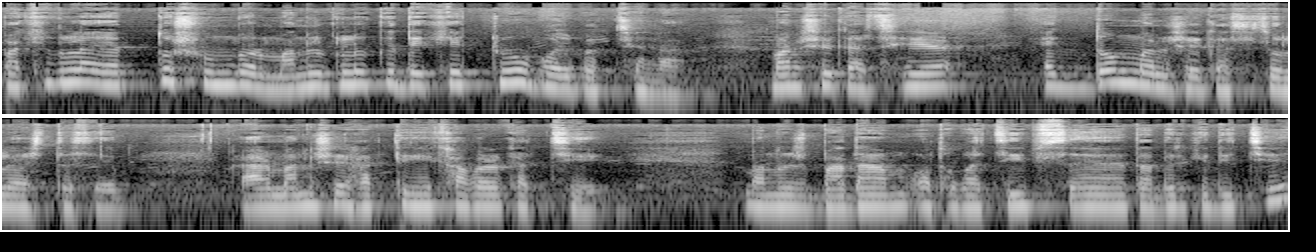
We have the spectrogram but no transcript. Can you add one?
পাখিগুলো এত সুন্দর, মানুষগুলোকে দেখে একটুও ভয় পাচ্ছে না। মানুষের কাছে, একদম মানুষের কাছে চলে আসতেছে। আর মানুষের হাত থেকে খাবার খাচ্ছে। মানুষ বাদাম অথবা চিপস তাদেরকে দিচ্ছে।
